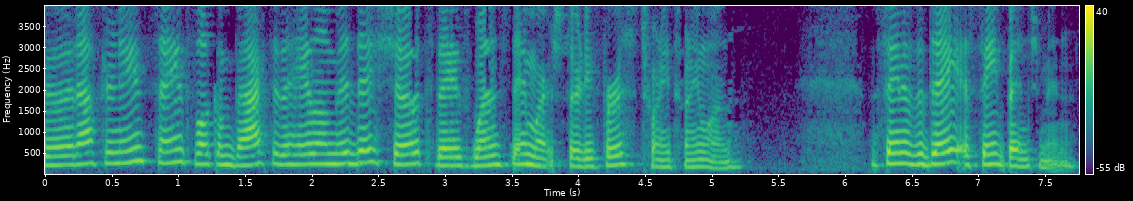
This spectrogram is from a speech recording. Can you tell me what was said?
Good afternoon, Saints. Welcome back to the Halo Midday Show. Today is Wednesday, March 31st, 2021. The saint of the day is Saint Benjamin.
